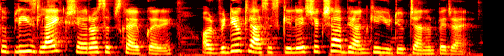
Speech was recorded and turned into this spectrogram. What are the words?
तो प्लीज़ लाइक शेयर और सब्सक्राइब करें। और वीडियो क्लासेस के लिए शिक्षा अभियान के यूट्यूब चैनल पर जाएँ।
